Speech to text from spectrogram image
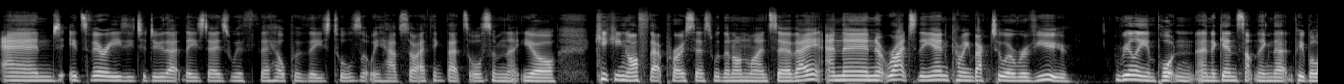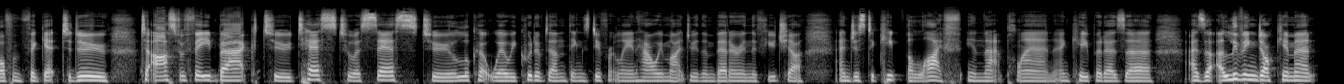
And it's very easy to do that these days with the help of these tools that we have. So I think that's awesome that you're kicking off that process with an online survey and then right to the end, coming back to a review really important and again something that people often forget to do to ask for feedback to test to assess to look at where we could have done things differently and how we might do them better in the future and just to keep the life in that plan and keep it as a as a, living document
